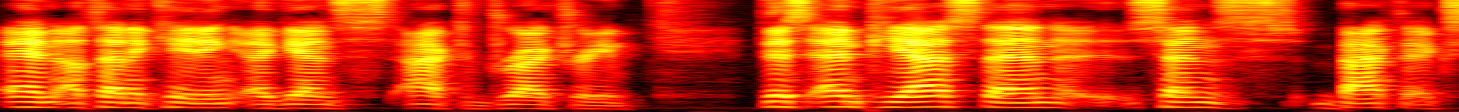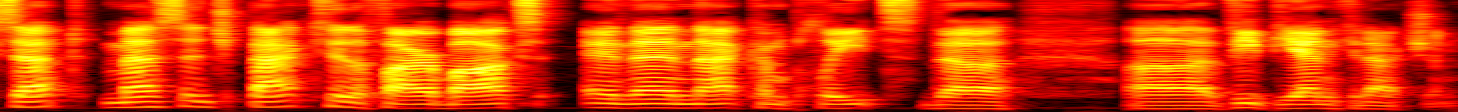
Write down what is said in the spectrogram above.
and authenticating against Active Directory. This NPS then sends back the accept message back to the Firebox, and then that completes the uh, VPN connection.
